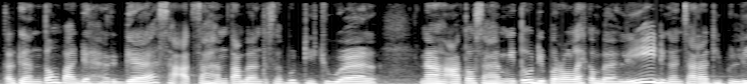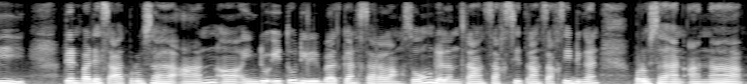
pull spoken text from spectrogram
tergantung pada harga saat saham tambahan tersebut dijual. Nah, atau saham itu diperoleh kembali dengan cara dibeli. Dan pada saat perusahaan uh, induk itu dilibatkan secara langsung dalam transaksi-transaksi dengan perusahaan anak.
